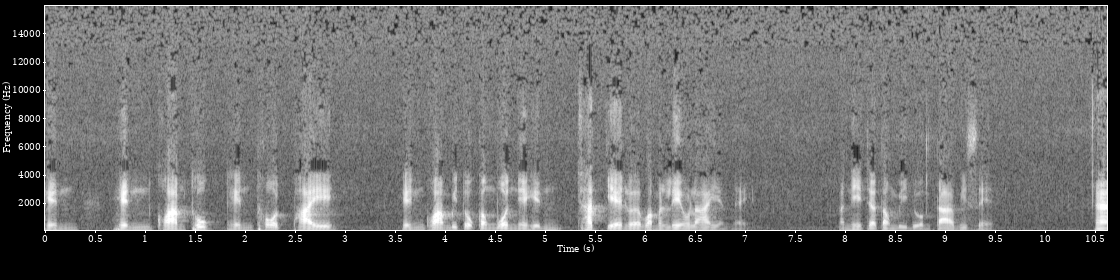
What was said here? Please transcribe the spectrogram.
เห็นเห็นความทุกข์เห็นโทษภัย เห็นความวิตกกังวลเนี่ยเห็นชัดเจนเลยว่ามันเลวร้ายย่างไง อันนี้จะต้องมีดวงตาวิเศษอ่า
